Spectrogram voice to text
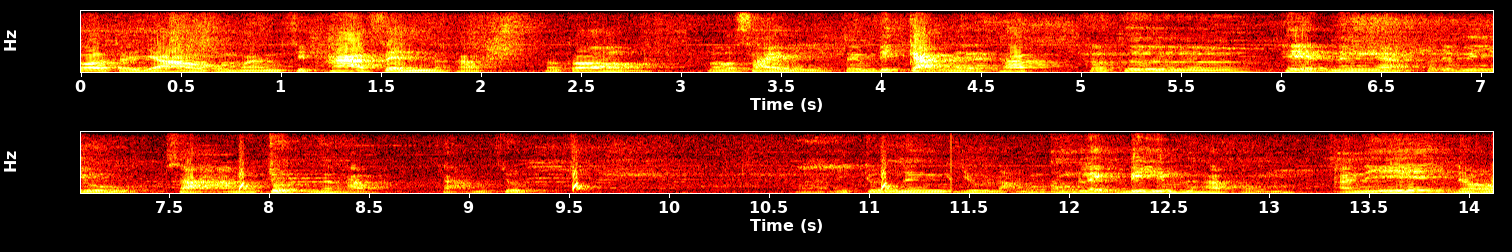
ก็จะยาวประมาณ 15 เซนนะครับ แล้วก็เราใส่เต็มพิกัดเลยนะครับ ก็คือเพจหนึ่งเนี่ยก็จะมีอยู่ 3 จุดนะครับ 3 จุดอ่าอีกจุดหนึ่งอยู่หลังของเหล็กบีมนะครับผม อันนี้เดี๋ยว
